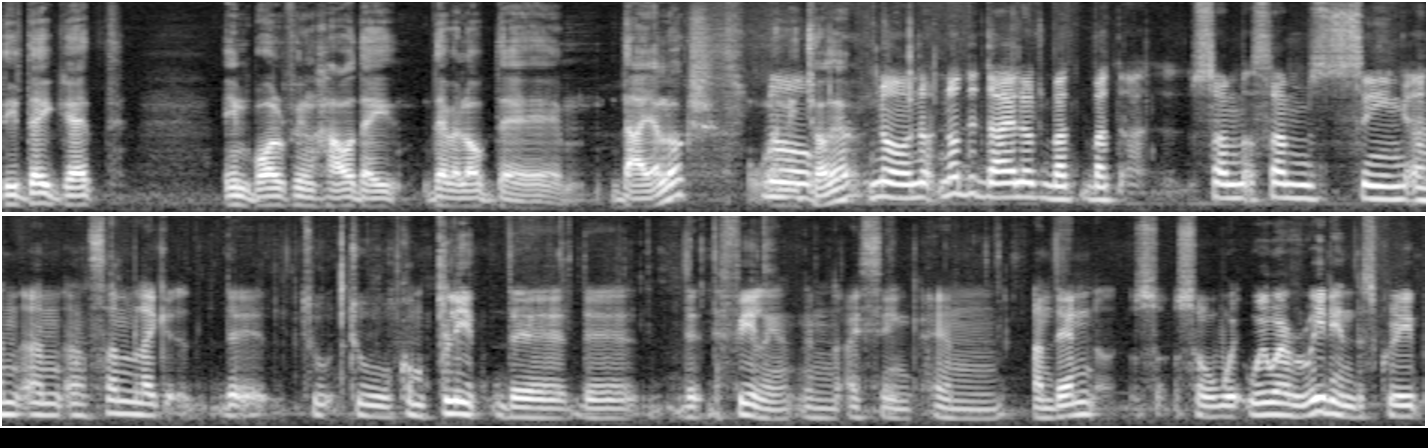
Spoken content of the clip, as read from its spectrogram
did they get involved in how they develop the dialogues with each other? No, no, not the dialogues, but but uh, some some sing and, and, and some like the to to complete the the, the, the feeling and I think and and then so, so we, we were reading the script.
